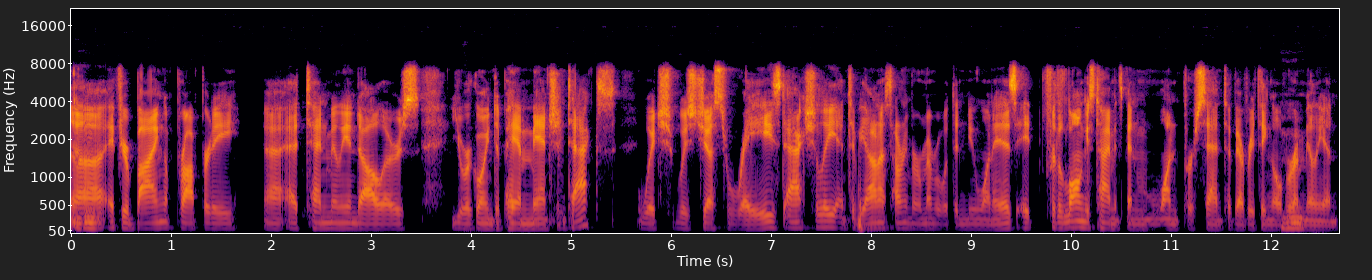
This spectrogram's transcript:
Mm-hmm. Uh, if you're buying a property uh, at $10 million, you are going to pay a mansion tax, which was just raised actually. And to be honest, I don't even remember what the new one is. It for the longest time, it's been one percent of everything over a mm-hmm. million.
